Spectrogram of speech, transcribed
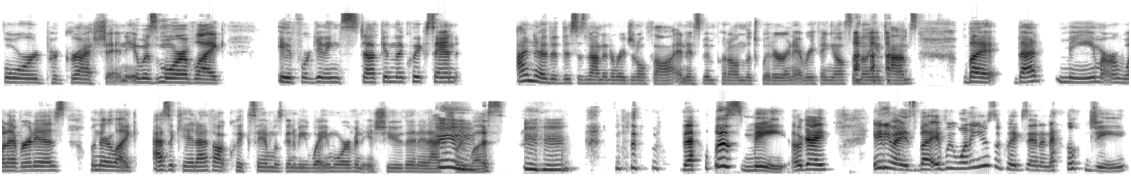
forward progression. It was more of like if we're getting stuck in the quicksand, I know that this is not an original thought and it's been put on the Twitter and everything else a million times, but that meme or whatever it is, when they're like, as a kid, I thought quicksand was going to be way more of an issue than it actually Mm. was. Mm-hmm. that was me. Okay. Anyways, but if we want to use the quicksand analogy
